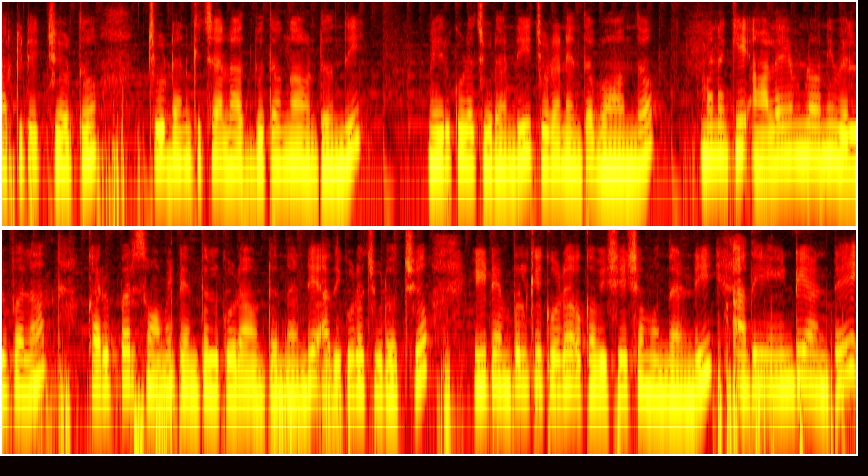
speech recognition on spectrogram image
ఆర్కిటెక్చర్తో చూడడానికి చాలా అద్భుతంగా ఉంటుంది. మీరు కూడా చూడండి చూడండి ఎంత బాగుందో. మనకి ఆలయంలోని వెలుపల కరుప్పర్ స్వామి టెంపుల్ కూడా ఉంటుందండి. అది కూడా చూడవచ్చు ఈ టెంపుల్కి కూడా ఒక విశేషం ఉందండి. అది ఏంటి అంటే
